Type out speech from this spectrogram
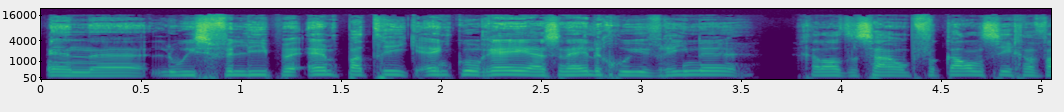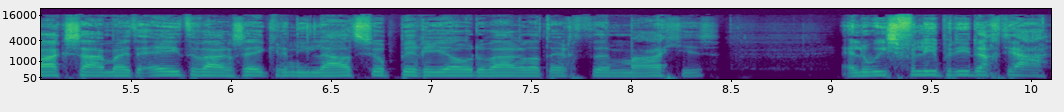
En eh Luis Felipe en Patrick en Correa zijn hele goede vrienden. Gaan altijd samen op vakantie, gaan vaak samen uit eten. Waren zeker in die laatste periode waren dat echt eh, maatjes. En Luis Felipe die dacht, ja,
